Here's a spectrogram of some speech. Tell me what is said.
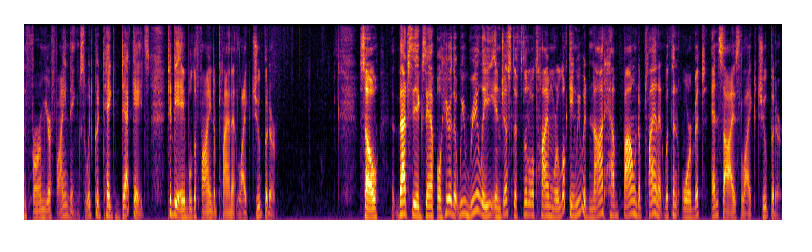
confirm your findings. So it could take decades to be able to find a planet like Jupiter. So that's the example here that we really in just the little time we're looking we would not have found a planet with an orbit and size like Jupiter.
